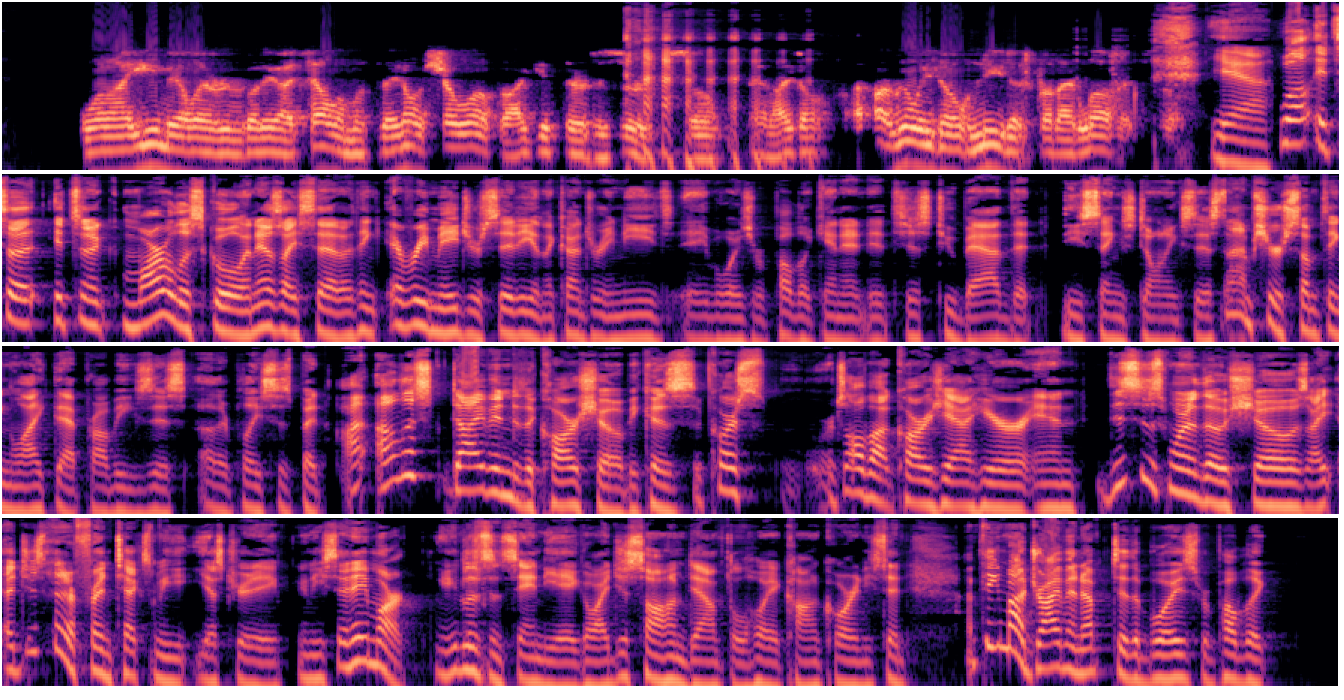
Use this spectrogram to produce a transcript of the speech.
When I email everybody, I tell them if they don't show up, I get their dessert. So, and I don't, I really don't need it, but I love it. So. Yeah. Well, it's a it's a marvelous school, and as I said, I think every major city in the country needs a boys' republic in it. It's just too bad that these things don't exist. And I'm sure something like that probably exists other places. But I, I'll let's dive into the car show because, of course, it's all about cars, yeah, here. And this is one of those shows. I, I just had a friend text me yesterday, and he said, "Hey, Mark, he lives in San Diego. I just saw him down at the La Jolla Concours, and he said, I'm thinking about driving up to the Boys Republic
